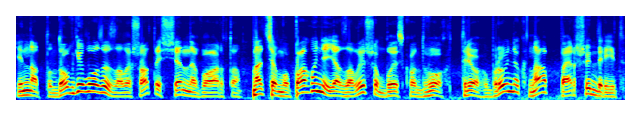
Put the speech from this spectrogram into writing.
і надто довгі лози залишати ще не варто. На цьому пагоні я залишу близько 2-3 бруньок на перший дріт.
